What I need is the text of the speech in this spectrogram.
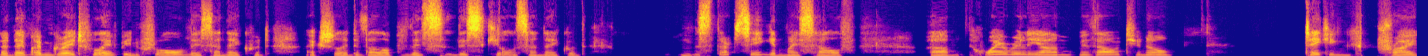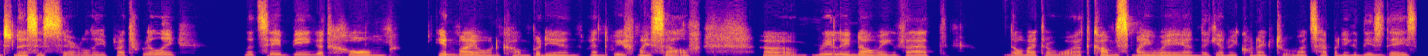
And I'm, I'm grateful i've been through all this and i could actually develop this these skills and i could mm, start seeing in myself um, who i really am without you know taking pride necessarily but really let's say being at home in my own company and, and with myself uh, really knowing that no matter what comes my way and again we connect to what's happening these days.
